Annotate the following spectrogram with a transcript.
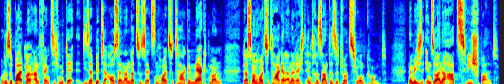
oder sobald man anfängt, sich mit der, dieser Bitte auseinanderzusetzen, heutzutage, merkt man, dass man heutzutage in eine recht interessante Situation kommt. Nämlich in so eine Art Zwiespalt.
